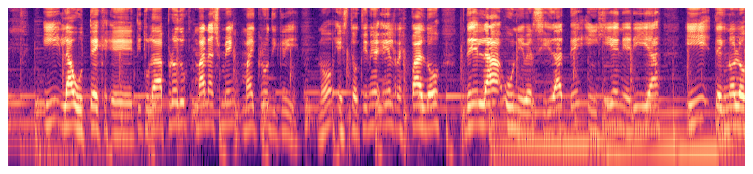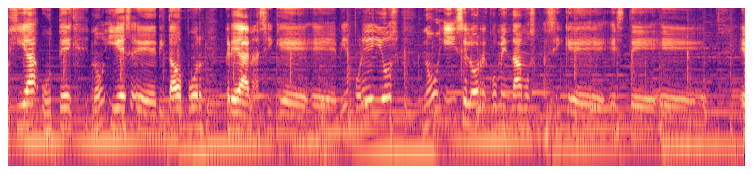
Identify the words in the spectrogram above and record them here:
y la UTEC eh, titulada Product Management Micro Degree. ¿no? Esto tiene el respaldo de la Universidad de Ingeniería y Tecnología UTEC ¿no? y es eh, dictado por Creana. Así que eh, bien por ellos y se lo recomendamos. Así que este,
